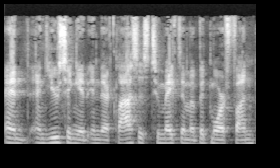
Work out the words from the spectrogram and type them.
and and using it in their classes to make them a bit more fun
